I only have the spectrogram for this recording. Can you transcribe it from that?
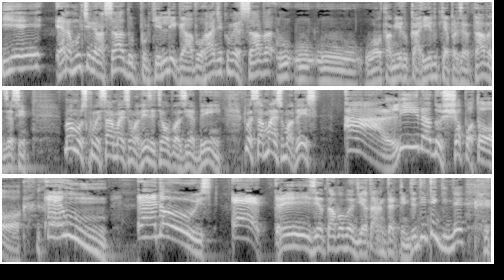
E é- era muito engraçado porque ele ligava o rádio e começava o, o, o, o Altamiro Carrilho, que apresentava, dizia assim: Vamos começar mais uma vez, e tinha uma vozinha bem. Começar mais uma vez. A Lira do Chopotó. É um, é dois, é três. E entrava a bandinha.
